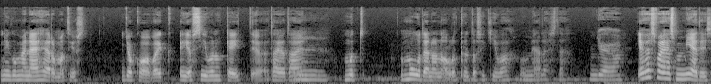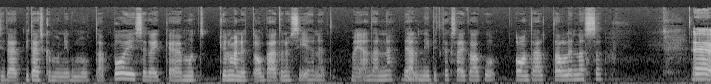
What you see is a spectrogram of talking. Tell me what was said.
niinku menee hermot just joko vaikka ei ole siivonut keittiöä tai jotain. Mm. Mm. Mut muuten on ollut kyllä tosi kiva mun mielestä. Joo. Ja yhdessä vaiheessa mä mietin sitä, että pitäisikö mun niinku muuttaa pois ja kaikkea, mut kyllä mä nyt oon päätynyt siihen, että mä jään tänne vielä Mm. niin pitkäksi aikaa, kun oon täällä Tallinnassa. Öö,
